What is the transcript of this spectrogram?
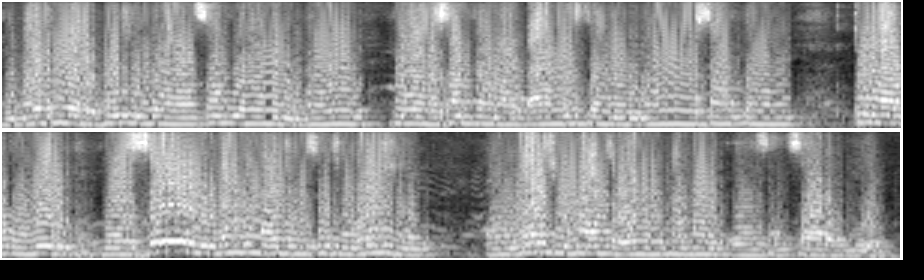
You may hear a preacher here on Sunday, you may hear something like Bible study, you may hear something throughout the week. You're sitting and looking at your situation, and what you have to overcome it is inside of you.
